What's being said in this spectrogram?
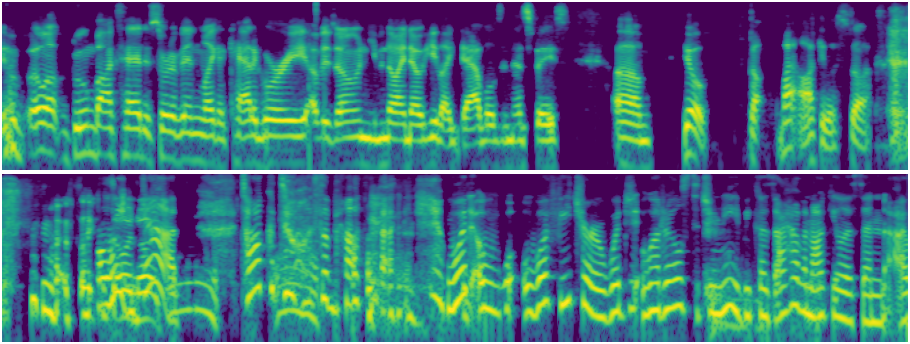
well, Boombox Head is sort of in like a category of his own, even though I know he like dabbles in that space. Um, yo, my Oculus sucks. it's like oh, so yeah. Talk to oh. us about that. what uh, what feature? What what else did you need? Because I have an Oculus and I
